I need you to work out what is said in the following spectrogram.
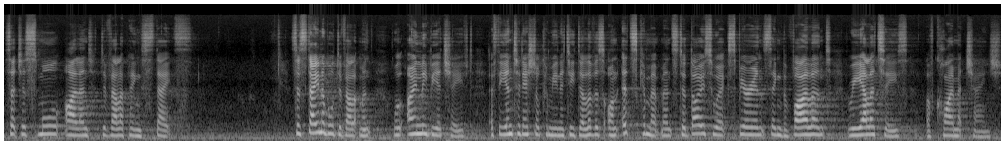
such as small island developing states. Sustainable development will only be achieved if the international community delivers on its commitments to those who are experiencing the violent realities of climate change.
